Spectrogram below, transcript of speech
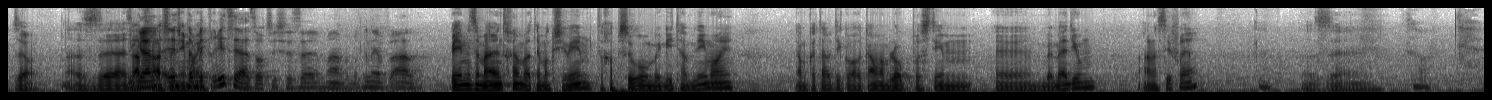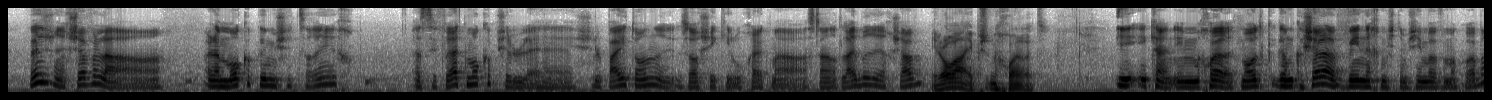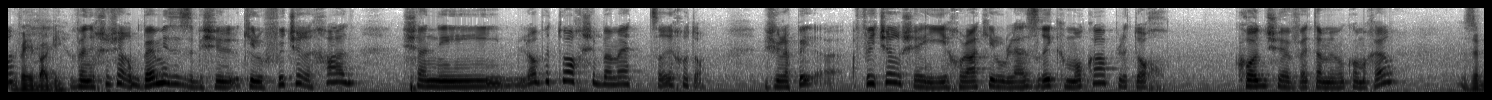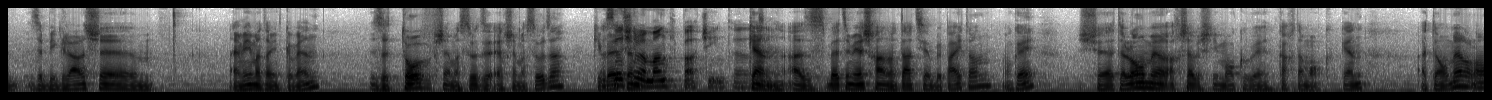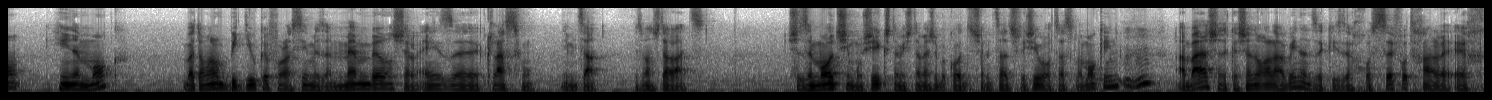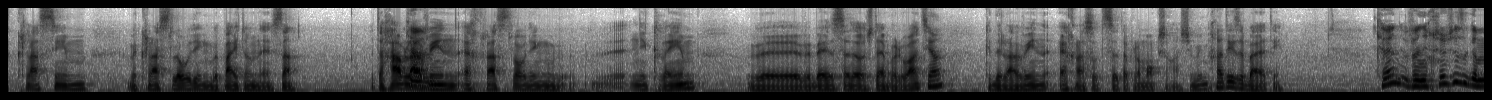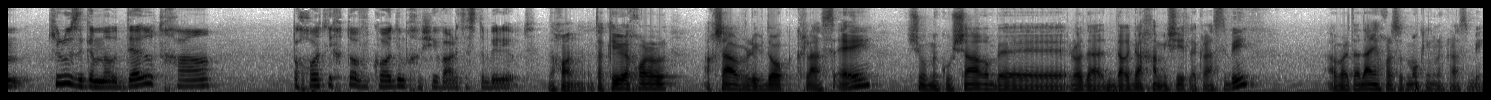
זהו, אז אה, זה בגלל- התחלה יש של את נימוי. המטריציה הזאת, שזה מה, זה מגניב לאללה. ואם זה מעניין אתכם ואתם מקשיבים, תחפשו בגיטהאב נימוי. גם כתבתי כבר כמה בלוג פוסטים אה, במדיום על הספרייה. אז אה, ויש, אני חושב על, ה... על ה mockup ים שצריך, אז ספריית mockup של, אה, של Python, זו שהיא כאילו חלק מה standard library עכשיו, היא לא רעה, היא פשוט מכוערת. היא, היא כן, היא מכוערת, מאוד, גם קשה להבין איך משתמשים בה ומה קורה בה, והיא buggy. ואני חושב שהרבה מזה זה בשביל כאילו feature אחד, שאני לא בטוח שבאמת צריך אותו. בשביל הפי- ה feature שהיא יכולה כאילו להזריק mockup לתוך קוד שהבאת ממקום אחר? זה, זה בגלל ש... אני מבין מה אתה מתכוון, זה טוב שהם עשו את זה איך שהם עשו את זה, כי אז בעצם... זה של ה monkey patching. כן, אז בעצם יש לך אנוטציה ב Python, אוקיי? שאתה לא אומר עכשיו יש לי mock וקח את ה mock, כן? אתה אומר לו, הנה mock, ואתה אומר לו בדיוק איפה לשים איזה member של איזה class הוא נמצא בזמן שאתה רץ. שזה מאוד שימושי כשאתה משתמש בקוד של צד שלישי ורוצה לעשות לו mocking. מהמם. הבעיה שקשה נורא להבין את זה, כי זה חושף אותך לאיך class ים ו class loading ב Python נעשה. אתה חייב כן. להבין איך class loading נקראים ו- ובאיזה סדר יש את האבלואציה, כדי להבין איך לעשות setup ל mock שלך, שמבחינתי זה בעייתי. כן, ואני חושב שזה גם, כאילו זה גם מעודד אותך פחות לכתוב קוד עם חשיבה על. נכון, אתה כאילו יכול עכשיו לבדוק class A, שהוא מקושר ב... לא יודע, דרגה חמישית ל class B, אבל אתה עדיין יכול לעשות mocking ל class B.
